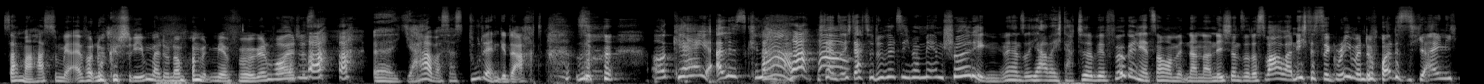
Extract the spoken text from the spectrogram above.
sag mal, hast du mir einfach nur geschrieben, weil du nochmal mit mir vögeln wolltest? äh, ja, was hast du denn gedacht? So, okay, alles klar. Ich dann so, ich dachte, du willst dich bei mir entschuldigen. Und dann so, ja, aber ich dachte, wir vögeln jetzt nochmal miteinander nicht. Und so, das war aber nicht das Agreement. Du wolltest dich eigentlich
